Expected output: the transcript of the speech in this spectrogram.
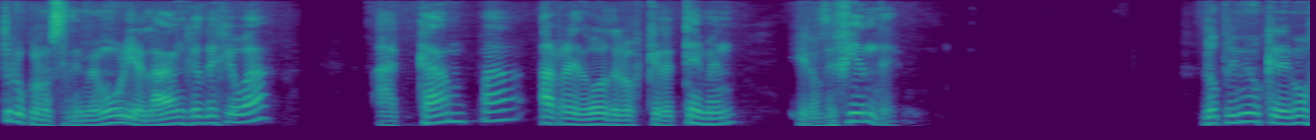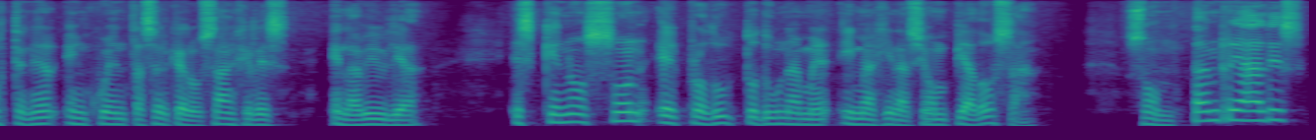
tú lo conoces de memoria, el ángel de Jehová acampa alrededor de los que le temen y los defiende. Lo primero que debemos tener en cuenta acerca de los ángeles en la Biblia es que no son el producto de una imaginación piadosa. Son tan reales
